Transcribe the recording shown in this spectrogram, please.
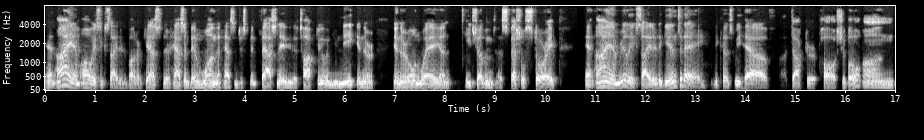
And I am always excited about our guests. There hasn't been one that hasn't just been fascinating to talk to and unique in their in their own way. And each of them a special story. And I am really excited again today because we have uh, Dr. Paul Chabot on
